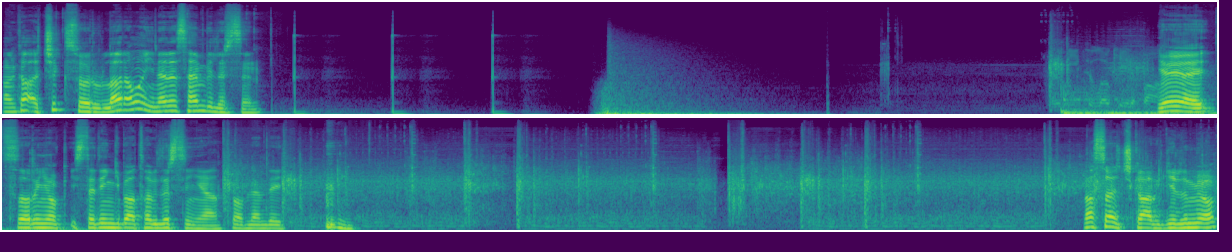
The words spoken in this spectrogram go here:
Kanka açık sorular ama yine de sen bilirsin. Ya ya sorun yok. İstediğin gibi atabilirsin ya. Problem değil. Nasıl açık abi? Girdim yok.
